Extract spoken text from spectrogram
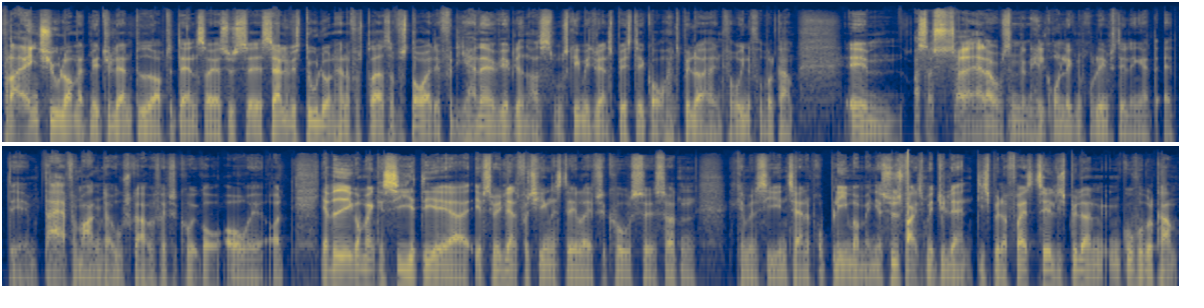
for der er ingen tvivl om, at Midtjylland byder op til dans, og jeg synes, øh, særligt hvis Duelund han er frustreret, så forstår jeg det, fordi han er i virkeligheden også måske Midtjyllands bedste i går. Han spiller en forrygende fodboldkamp. Øh, og så, så er der jo sådan den helt grundlæggende problemstilling, at, at øh, der er for mange, der er uskarpe for FCK i går. Og, øh, og jeg ved ikke, om man kan sige, at det er FC Midtjyllands fortjeneste, eller FCK's øh, sådan, kan man sige, interne problemer, men jeg synes faktisk, at Midtjylland, de spiller frisk til, de spiller en, en god fodboldkamp,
